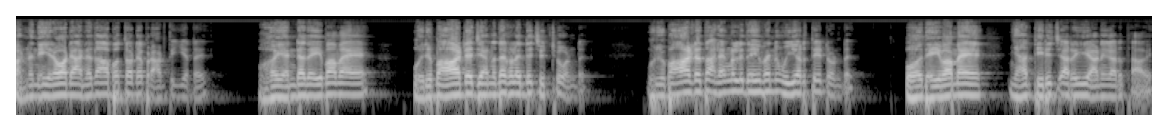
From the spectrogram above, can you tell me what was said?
കണ്ണുനീരോടെ അനുതാപത്തോടെ പ്രാർത്ഥിക്കട്ടെ. ഓ എന്റെ ദൈവമേ ഒരുപാട് ജനതകൾ എന്റെ ചുറ്റുമുണ്ട്. ഒരുപാട് തലങ്ങളിൽ ദൈവം ഉയർത്തിയിട്ടുണ്ട്. ഓ ദൈവമേ ഞാൻ തിരിച്ചറിയുകയാണ് കർത്താവെ.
